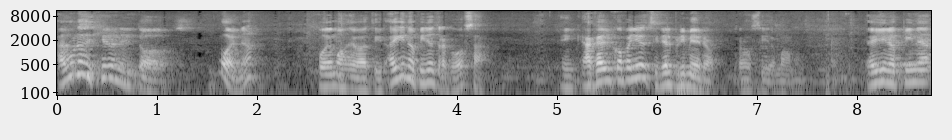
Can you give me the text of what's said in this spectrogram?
Algunos dijeron en todos. Bueno, podemos debatir. ¿Alguien opina otra cosa? Acá el compañero sería el primero, traducido, vamos. ¿Alguien opina?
